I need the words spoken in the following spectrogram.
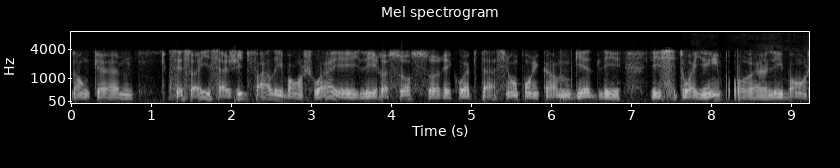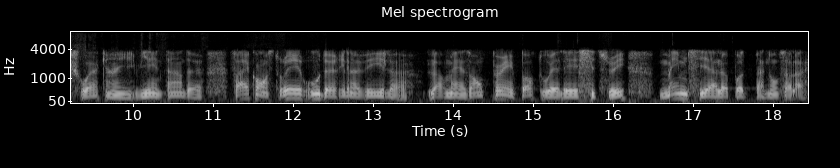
Donc, euh, c'est ça, il s'agit de faire les bons choix et les ressources sur écohabitation.com guident les, citoyens pour euh, les bons choix quand il vient le temps de faire construire ou de rénover leur, maison, peu importe où elle est située, même si elle n'a pas de panneau solaire.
